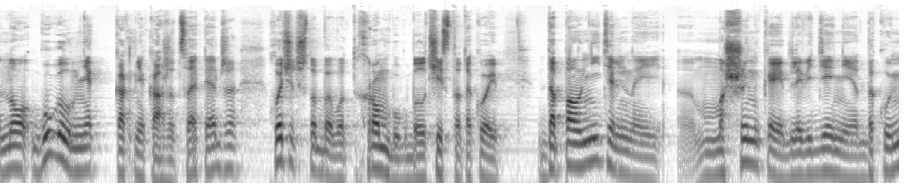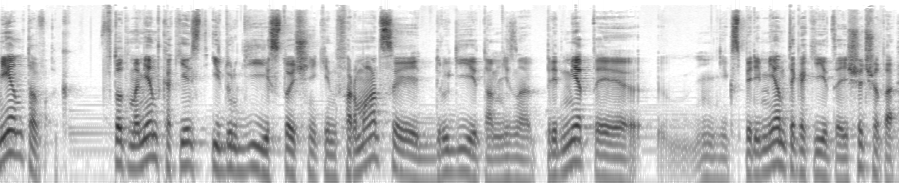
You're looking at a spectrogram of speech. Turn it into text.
но Google, мне, как мне кажется, опять же, хочет, чтобы вот Chromebook был чисто такой дополнительной э, машинкой для ведения документов, в тот момент, как есть и другие источники информации, другие там, не знаю, предметы, эксперименты какие-то, еще что-то.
